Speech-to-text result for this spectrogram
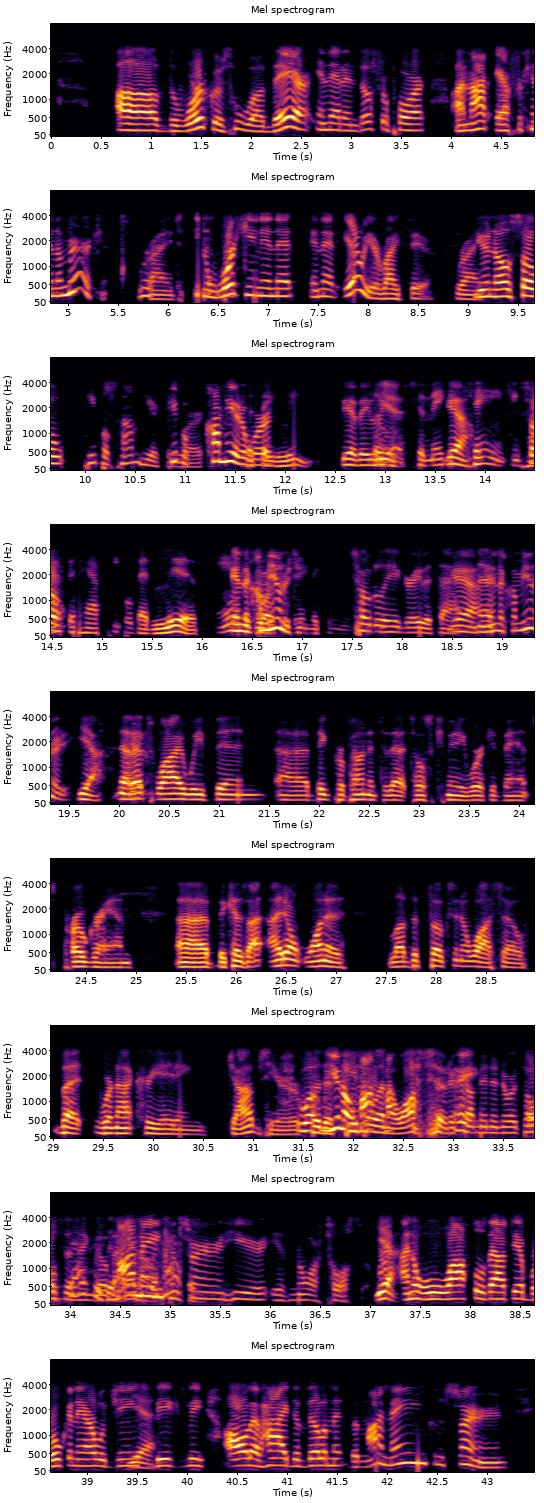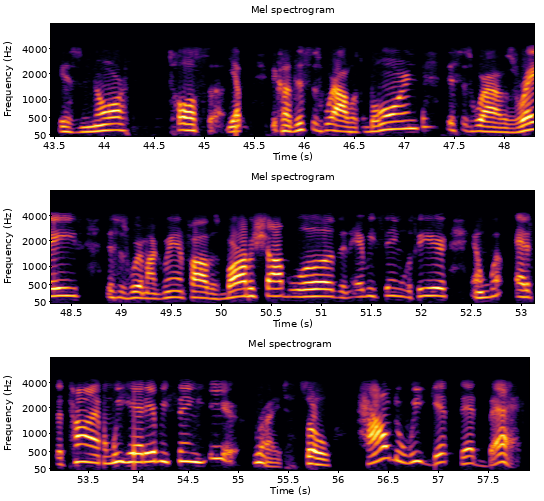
of the workers who are there in that industrial park are not African Americans Right. and working in that in that area right there. Right. You know, so People come here to people work, come here to but work. they leave. yeah, they So live. Yes. To make Yeah. a change, you So- have to have people that live and In the community. In the community. Totally agree with that. Yeah, And in the community. Yeah, no, Yeah. that's why we've been uh, big proponents of that Tulsa Community Work Advance program uh, because I, I don't want to love the folks in Owasso, but we're not creating jobs here Well, for the you know, people my- in Owasso to hey, come into North Tulsa and then go back. My out. main concern here is North Tulsa. Yeah, I know old waffles out there, Broken Arrow, Jenks, Yeah. Bixby, all that high development. But my main concern is North Tulsa. Yep. Because this is where I was born. This is where I was raised. This is where my grandfather's barbershop was, and everything was here. And at the time, we had everything here. right. So how do we get that back?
